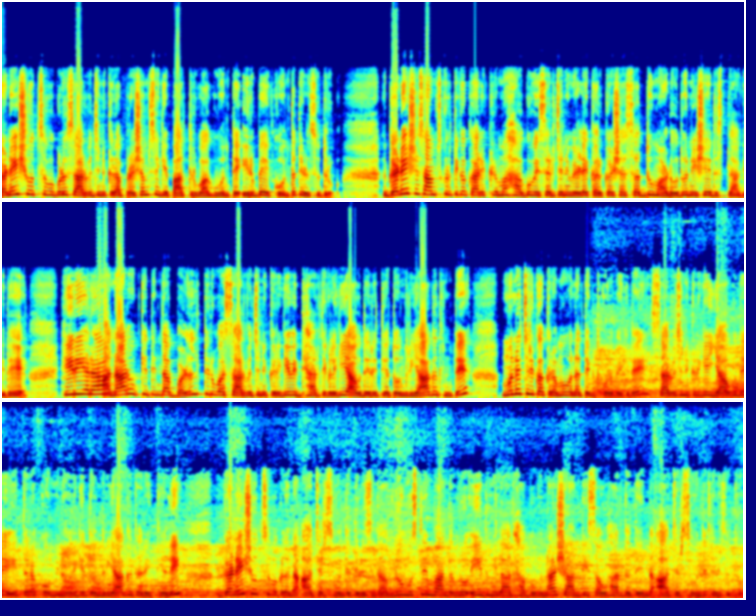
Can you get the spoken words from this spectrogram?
ಗಣೇಶೋತ್ಸವಗಳು ಸಾರ್ವಜನಿಕರ ಪ್ರಶಂಸೆಗೆ ಪಾತ್ರವಾಗುವಂತೆ ಇರಬೇಕು ಅಂತ ತಿಳಿಸಿದರು. ಗಣೇಶ ಸಾಂಸ್ಕೃತಿಕ ಕಾರ್ಯಕ್ರಮ ಹಾಗೂ ವಿಸರ್ಜನೆ ವೇಳೆ ಕರ್ಕಶ ಸದ್ದು ಮಾಡೋದು ನಿಷೇಧಿಸಲಾಗಿದೆ. ಹಿರಿಯರ ಅನಾರೋಗ್ಯದಿಂದ ಬಳಲುತ್ತಿರುವ ಸಾರ್ವಜನಿಕರಿಗೆ ವಿದ್ಯಾರ್ಥಿಗಳಿಗೆ ಯಾವುದೇ ರೀತಿಯ ತೊಂದರೆಯಾಗದಂತೆ ಮುನ್ನೆಚ್ಚರಿಕಾ ಕ್ರಮವನ್ನು ತೆಗೆದುಕೊಳ್ಳಬೇಕಿದೆ. ಸಾರ್ವಜನಿಕರಿಗೆ ಯಾವುದೇ ಇತರ ಕೋಮಿನವರಿಗೆ ತೊಂದರೆಯಾಗದ ರೀತಿಯಲ್ಲಿ ಗಣೇಶೋತ್ಸವಗಳನ್ನು ಆಚರಿಸುವಂತೆ ತಿಳಿಸಿದ ಅವರು, ಮುಸ್ಲಿಂ ಬಾಂಧವರು ಈದ್ ಮಿಲಾದ್ ಹಬ್ಬವನ್ನು ಶಾಂತಿ ಸೌಹಾರ್ದತೆಯಿಂದ ಆಚರಿಸುವಂತೆ ತಿಳಿಸಿದರು.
